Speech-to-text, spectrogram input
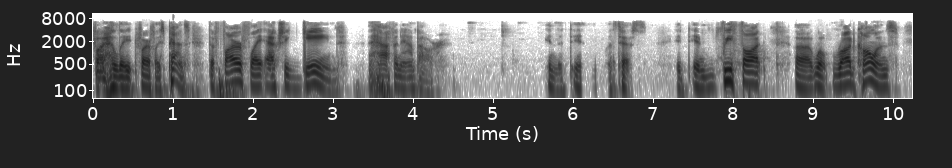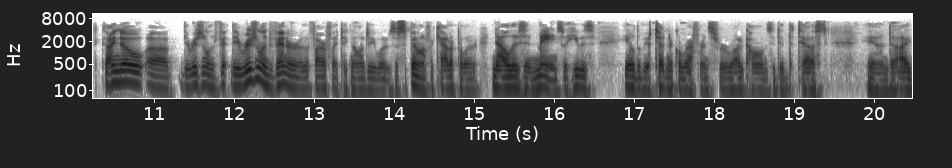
violate firefly's patents. The firefly actually gained a half an amp hour in the, in the test it, and we thought, uh, well, Rod Collins, because I know uh, the original the original inventor of the Firefly technology was a spinoff of Caterpillar. Now lives in Maine, so he was able to be a technical reference for Rod Collins who did the test. And uh, I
